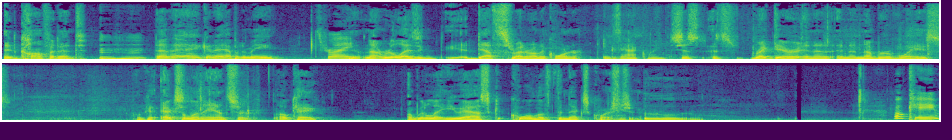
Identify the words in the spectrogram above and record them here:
And confident mm-hmm. that, hey, ain't to happen to me. That's right. You know, not realizing death's right around the corner. Exactly. It's just it's right there in a in a number of ways. Okay, excellent answer. Okay. I'm going to let you ask Quolith the next question. Ooh. Okay,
